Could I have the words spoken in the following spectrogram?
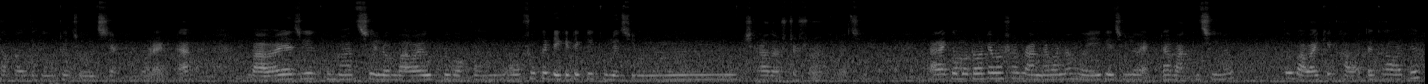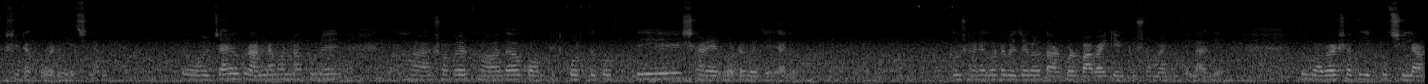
সকাল থেকে উঠে চলছে একটা পর একটা। বাবাই আজকে ঘুমাচ্ছিল, বাবাই উঠবে কখন? অবশ্যকে ডেকে ডেকে তুলেছি সাড়ে দশটার সময় তুলেছি। তার আগে মোটামুটি আমার সব রান্নাবান্না হয়ে গেছিল, একটা বাকি ছিল। তো বাবাইকে খাওয়াতে খাওয়াতে সেটা করে নিয়েছিলাম। তো যাই হোক, রান্নাবান্না করে সকালের খাওয়া দাওয়া কমপ্লিট করতে করতে সাড়ে এগারোটা বেজে গেল। তো সাড়ে এগারোটা বেজে গেল, তারপর বাবাইকে একটু সময় দিতে লাগে। তো বাবার সাথে একটু ছিলাম।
